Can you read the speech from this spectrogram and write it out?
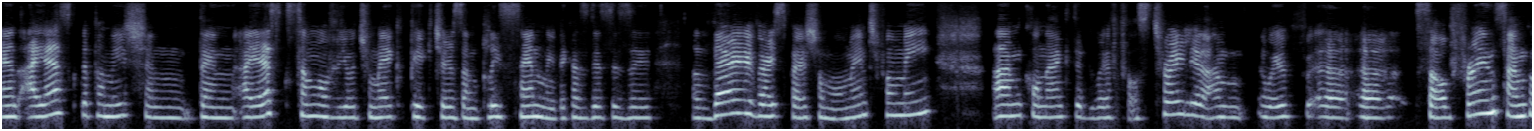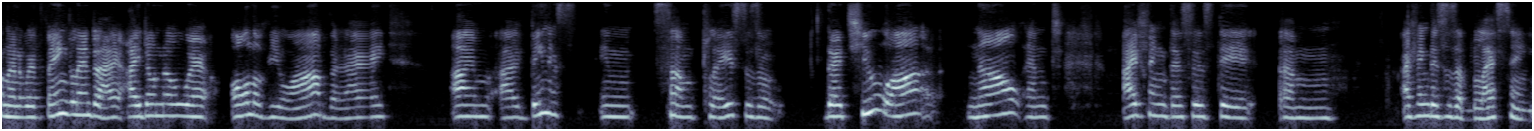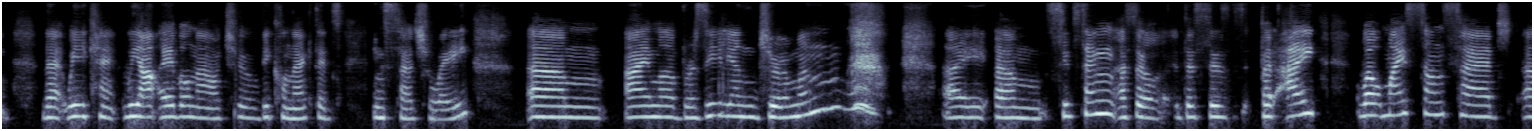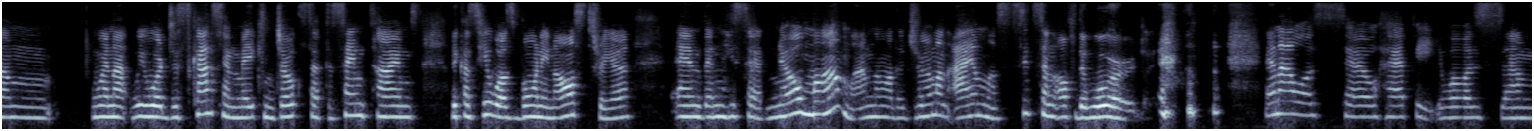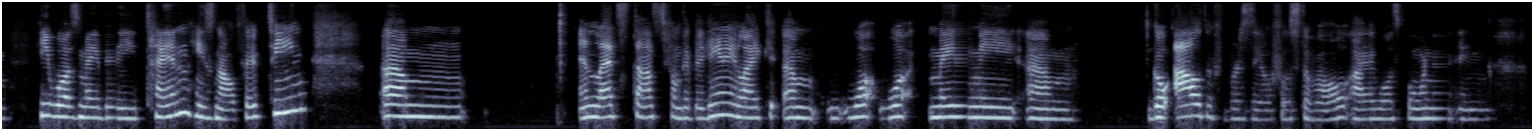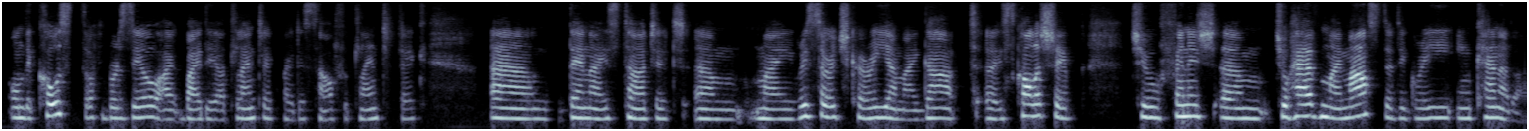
And I asked the permission, then I asked some of you to make pictures and please send me because this is a a very, very special moment for me. I'm connected with Australia, I'm with uh, uh, South France, I'm connected with England. I, I don't know where all of you are, but I, I'm, I've been in some places that you are now, and I think this is the, um, I think this is a blessing that we can, we are able now to be connected in such a way. Um, I'm a Brazilian German. I um citizen. Uh, so this is, but I, well, my son said um, when I, we were discussing making jokes at the same time because he was born in Austria, and then he said, "No, mom, I'm not a German. I am a citizen of the world." and I was so happy. It was um, he was maybe ten. He's now fifteen. Um, and let's start from the beginning. Like, um, what what made me um, go out of Brazil? First of all, I was born in on the coast of Brazil, I, by the Atlantic, by the South Atlantic. And then I started um, my research career, and I got a scholarship to finish um, to have my master degree in Canada,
